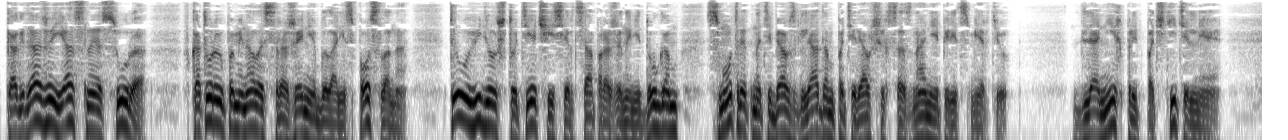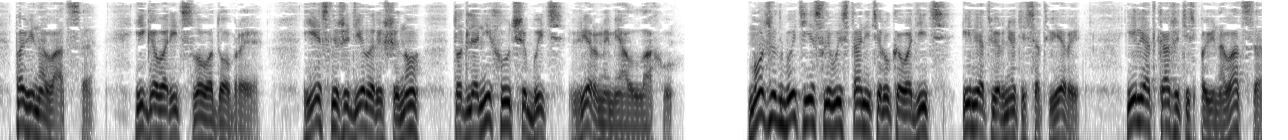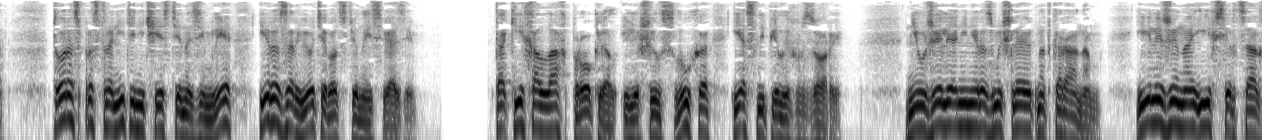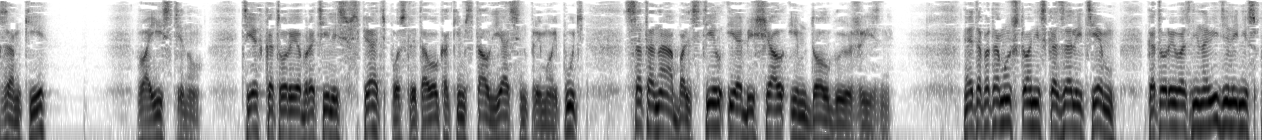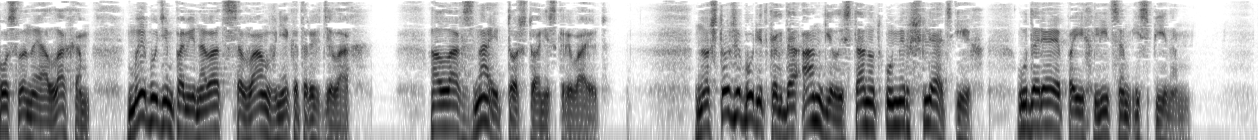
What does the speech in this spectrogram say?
Когда же ясная сура, в которой упоминалось сражение, была неспослана, ты увидел, что те, чьи сердца поражены недугом, смотрят на тебя взглядом потерявших сознание перед смертью — для них предпочтительнее повиноваться и говорить слово доброе. Если же дело решено, то для них лучше быть верными Аллаху. Может быть, если вы станете руководить или отвернетесь от веры, или откажетесь повиноваться, то распространите нечестие на земле и разорвете родственные связи. Таких Аллах проклял и лишил слуха и ослепил их взоры. Неужели они не размышляют над Кораном, или же на их сердцах замки? Воистину, тех, которые обратились вспять после того, как им стал ясен прямой путь, сатана обольстил и обещал им долгую жизнь. Это потому, что они сказали тем, которые возненавидели неспосланное Аллахом, «Мы будем повиноваться вам в некоторых делах». Аллах знает то, что они скрывают. Но что же будет, когда ангелы станут умершлять их, ударяя по их лицам и спинам?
